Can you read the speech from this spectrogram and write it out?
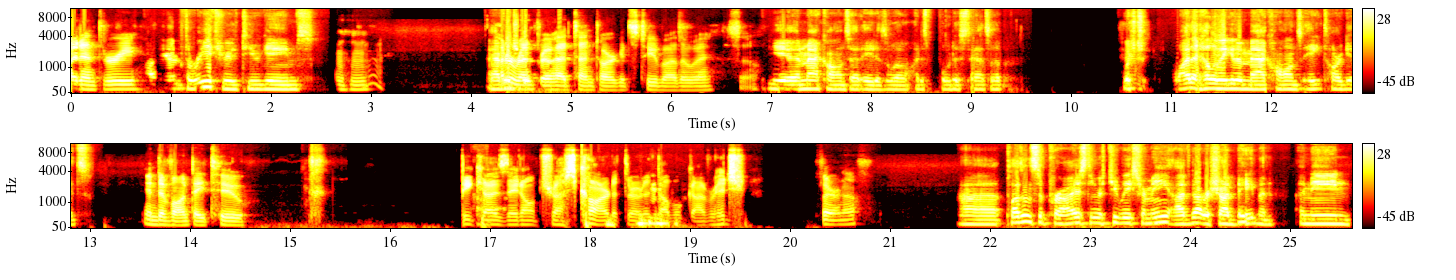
tight end three. in three through two games. Mm-hmm. Hunter Average, Renfrow had ten targets too, by the way. So yeah, and Mack Hollins had eight as well. I just pulled his stats up. Which why the hell are we giving Mack Hollins eight targets? and Davante two. because they don't trust Carr to throw to double coverage. Fair enough. Uh, pleasant surprise through two weeks for me. I've got Rashod Bateman. I mean,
